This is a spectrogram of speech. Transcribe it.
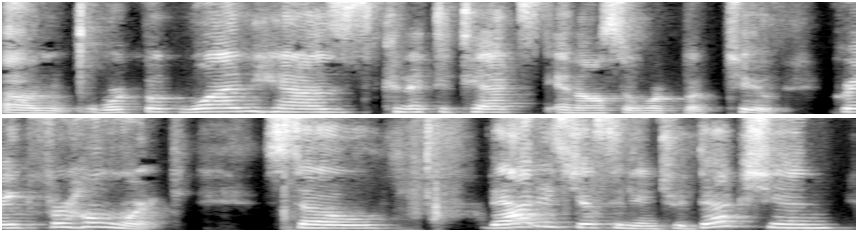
um, workbook one has connected text and also workbook two. Great for homework. So that is just an introduction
